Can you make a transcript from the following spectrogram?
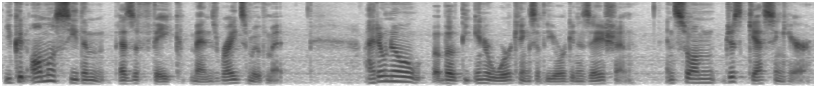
You can almost see them as a fake men's rights movement. I don't know about the inner workings of the organization, and so I'm just guessing here.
